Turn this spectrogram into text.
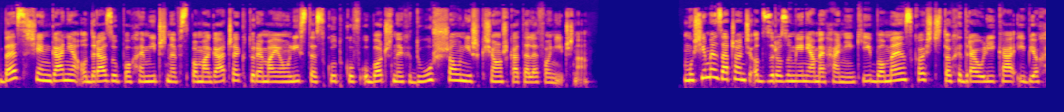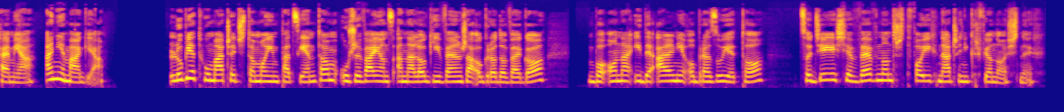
Bez sięgania od razu po chemiczne wspomagacze, które mają listę skutków ubocznych dłuższą niż książka telefoniczna. Musimy zacząć od zrozumienia mechaniki, bo męskość to hydraulika i biochemia, a nie magia. Lubię tłumaczyć to moim pacjentom, używając analogii węża ogrodowego, bo ona idealnie obrazuje to, co dzieje się wewnątrz Twoich naczyń krwionośnych.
